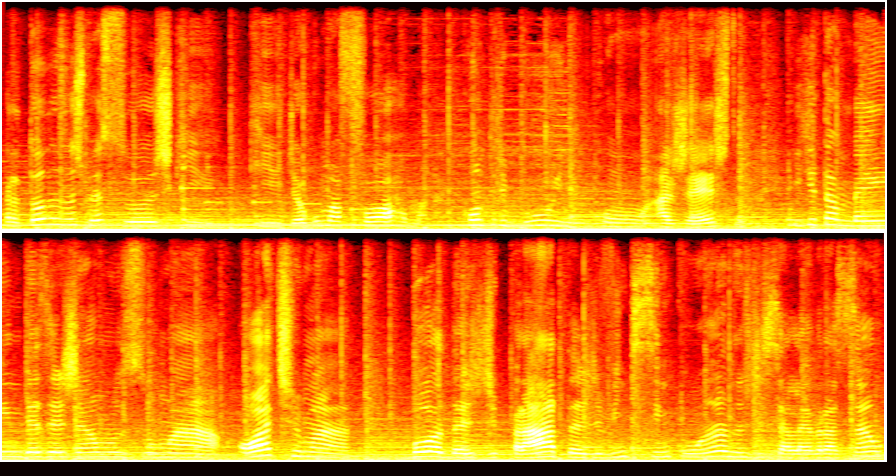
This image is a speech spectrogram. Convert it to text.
para todas as pessoas que, que de alguma forma contribuem com a Gesto e que também desejamos uma ótima bodas de prata de 25 anos de celebração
